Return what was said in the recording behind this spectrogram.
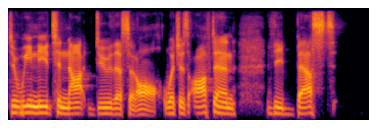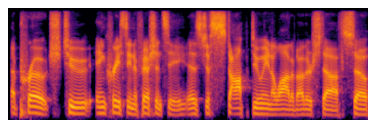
do we need to not do this at all, which is often the best approach to increasing efficiency is just stop doing a lot of other stuff. So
